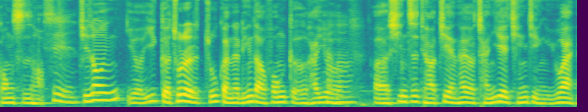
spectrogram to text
公司哈。是，其中有一个除了主管的领导风格，还有、嗯呃薪资条件，还有产业前景以外，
